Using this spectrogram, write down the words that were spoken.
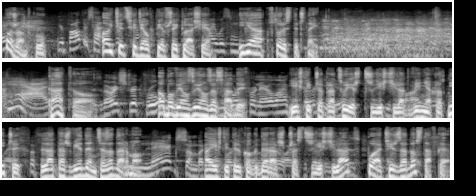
W porządku. Ojciec siedział w pierwszej klasie, ja w turystycznej. Tato, obowiązują zasady. Jeśli przepracujesz 30 lat w liniach lotniczych, latasz w jedynce za darmo. A jeśli tylko gderasz przez 30 lat, płacisz za dostawkę.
